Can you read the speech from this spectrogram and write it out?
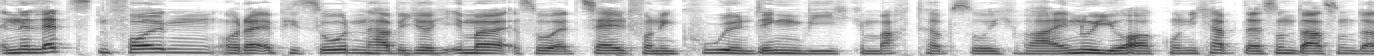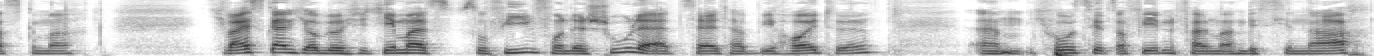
in den letzten Folgen oder Episoden habe ich euch immer so erzählt von den coolen Dingen, wie ich gemacht habe. So, ich war in New York und ich habe das und das und das gemacht. Ich weiß gar nicht, ob ich euch jemals so viel von der Schule erzählt habe wie heute. Ähm, ich hole es jetzt auf jeden Fall mal ein bisschen nach.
